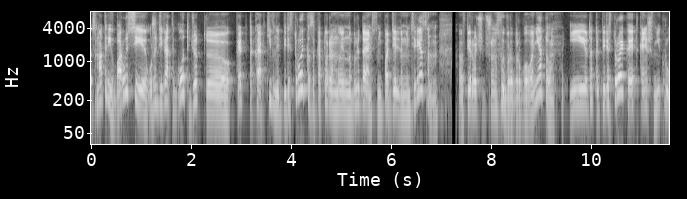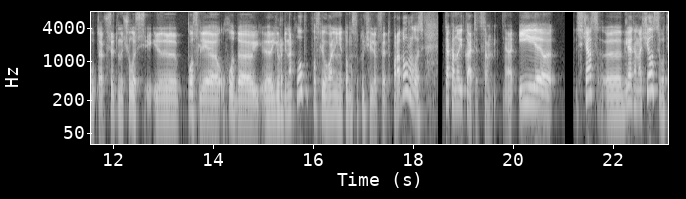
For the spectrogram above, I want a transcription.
Смотри, в Боруссии уже девятый год идет э, какая-то такая активная перестройка, за которой мы наблюдаем с неподдельным интересом. В первую очередь, потому что у нас выбора другого нету. И вот эта перестройка, это, конечно, не круто. Все это началось э, после ухода э, Юргена Клопа, после увольнения Томаса Тучеля все это продолжилось. Так оно и катится. И сейчас, э, глядя на Челси, вот,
